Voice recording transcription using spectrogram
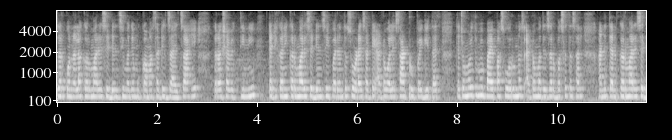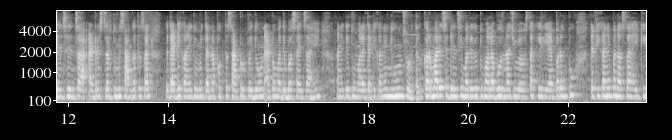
जर कोणाला कर्मा रेसिडेन्सीमध्ये मुकामासाठी जायचं आहे तर अशा व्यक्तींनी त्या ठिकाणी कर्मा रेसिडेन्सीपर्यंत सोडायसाठी ॲटोवाले साठ रुपये घेत आहेत त्याच्यामुळे तुम्ही बायपासवरूनच ॲटोमध्ये जर बसत असाल आणि त्या कर्मा रेसिडेन्सीचा ॲड्रेस जर तुम्ही सांगत असाल तर त्या ठिकाणी तुम्ही त्यांना फक्त साठ रुपये देऊन ॲटोमध्ये बसायचं आहे आणि ते तुम्हाला त्या ठिकाणी नेऊन सोडतात. कर्मा रेसिडेन्सीमध्ये तर तुम्हाला भोजनाची व्यवस्था केली आहे परंतु त्या ठिकाणी पण असं आहे की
